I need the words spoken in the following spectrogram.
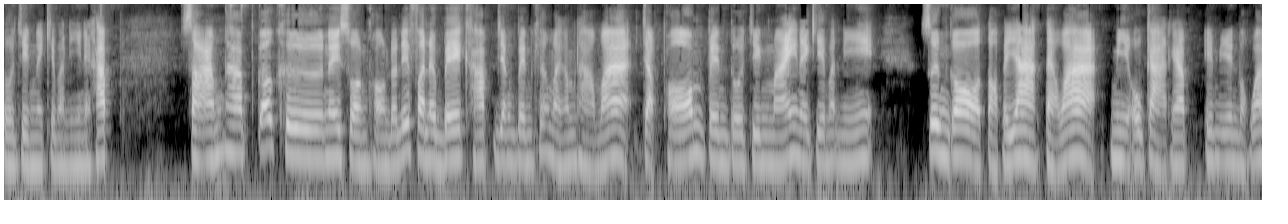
ตัวจริงในเกมวันนี้นะครับ 3 ครับก็คือในส่วนของดอนนี่ฟันเดเบกครับยังเป็นเครื่องหมายคำถามว่าจะพร้อมเป็นตัวจริงไหมในเกมวันนี้ ซึ่งก็ตอบไปยากแต่ว่ามีโอกาสครับ m อ็บอกว่า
